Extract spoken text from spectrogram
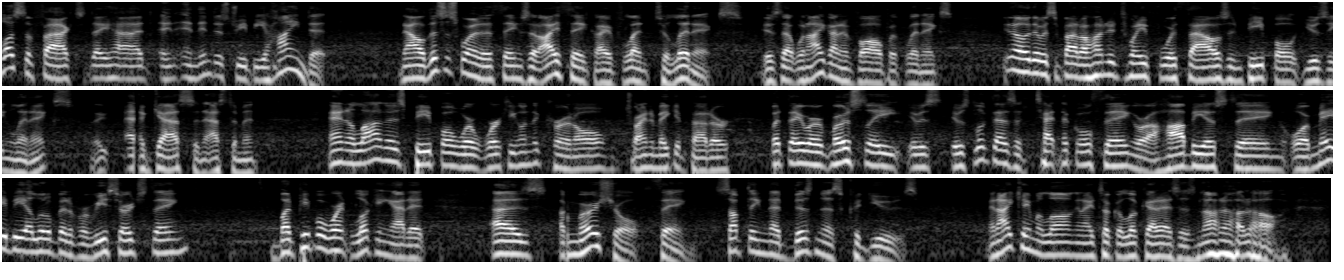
Plus, the fact they had an, an industry behind it. Now, this is one of the things that I think I've lent to Linux, is that when I got involved with Linux, you know, there was about 124,000 people using Linux, a, guess, an estimate. And a lot of those people were working on the kernel, trying to make it better, but they were mostly it was it was looked at as a technical thing or a hobbyist thing or maybe a little bit of a research thing. But people weren't looking at it as a commercial thing, something that business could use. And I came along and I took a look at it and says, no, no, no.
